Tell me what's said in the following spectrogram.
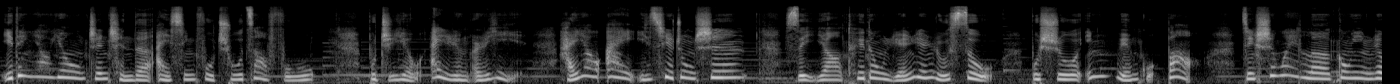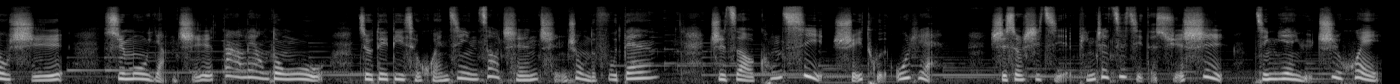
一定要用真诚的爱心付出造福，不只有爱人而已，还要爱一切众生。所以要推动人人如素，不说因缘果报。仅是为了供应肉食，畜牧养殖大量动物，就对地球环境造成沉重的负担，制造空气、水土的污染。师兄师姐凭着自己的学识、经验与智慧，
